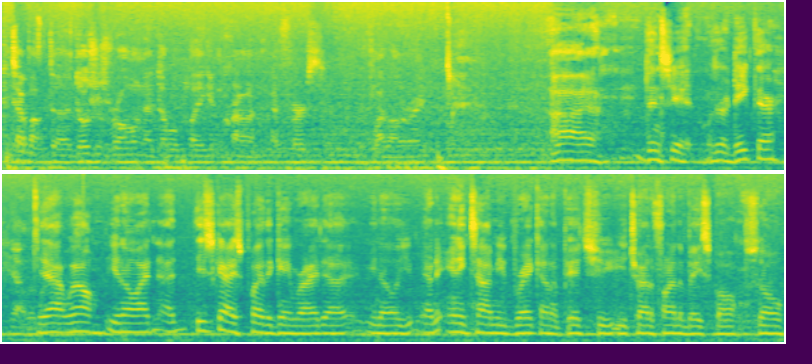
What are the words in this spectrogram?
Can you talk about uh, Dozier's role in that double play, getting Cron at first, fly ball to right? Uh, didn't see it. Was there a deke there? Yeah, it looked Yeah, well, you know, I, I, these guys play the game right. Uh, you know, you, at any time you break on a pitch, you, you try to find the baseball. So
